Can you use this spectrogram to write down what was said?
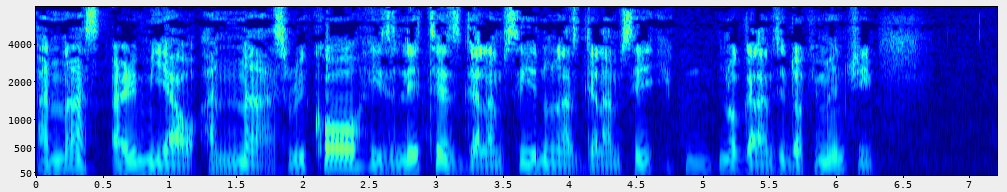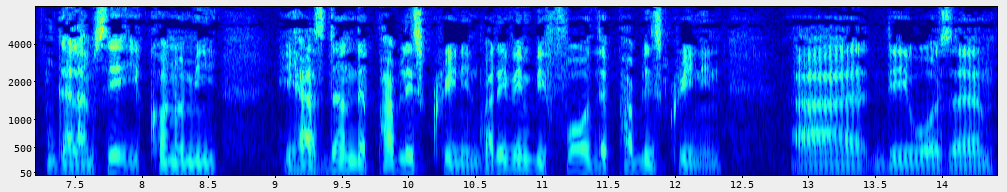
Anas Aremeyaw Anas. Recall his latest Galamsey, known as Galamsey, not Galamsey documentary, Galamsey Economy. He has done the public screening, but even before the public screening, uh, there was um,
